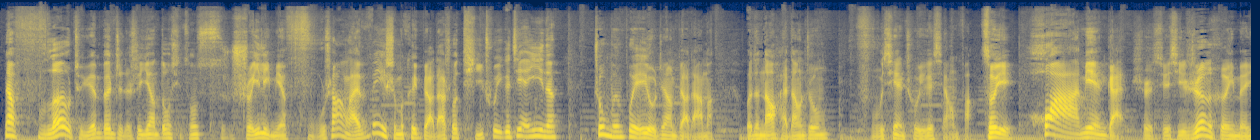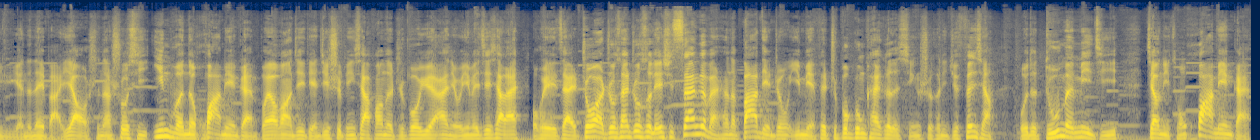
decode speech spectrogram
那 float 原本指的是一样东西从水里面浮上来，为什么可以表达说提出一个建议呢？中文不也有这样表达吗？我的脑海当中。浮现出一个想法，所以画面感是学习任何一门语言的那把钥匙。那说起英文的画面感，不要忘记点击视频下方的直播约按钮，因为接下来我会在周二、周三、周四连续三个晚上的八点钟，以免费直播公开课的形式和你去分享我的独门秘籍，教你从画面感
